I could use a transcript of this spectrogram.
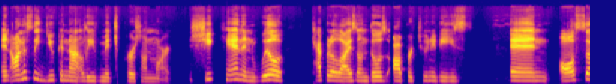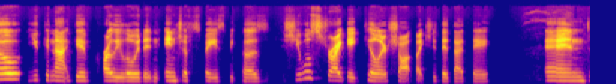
And honestly, you cannot leave Midge Purce on mark. She can and will capitalize on those opportunities. And also, you cannot give Carly Lloyd an inch of space because she will strike a killer shot like she did that day. And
